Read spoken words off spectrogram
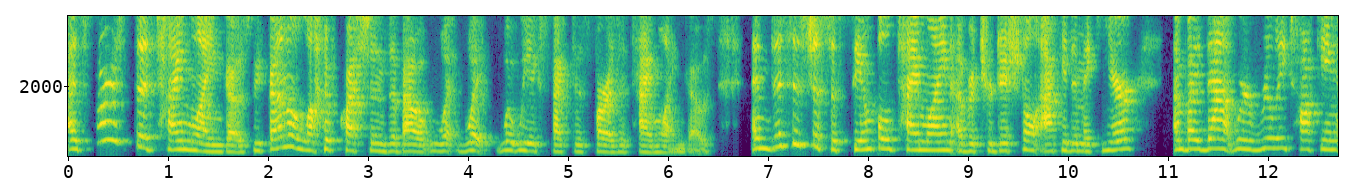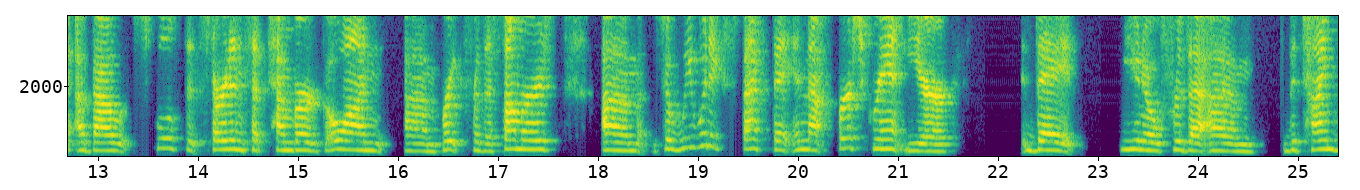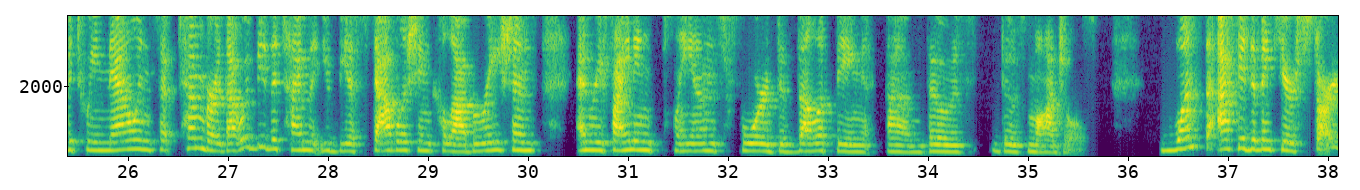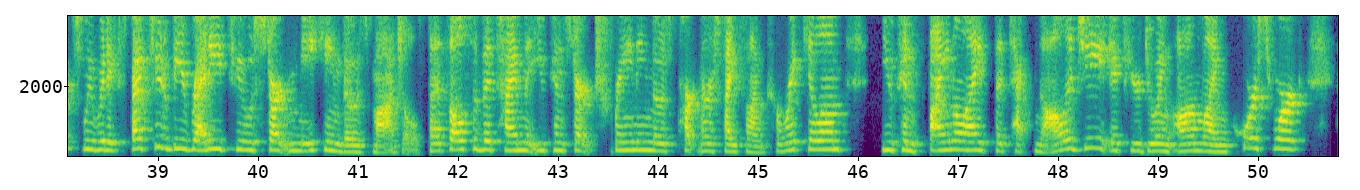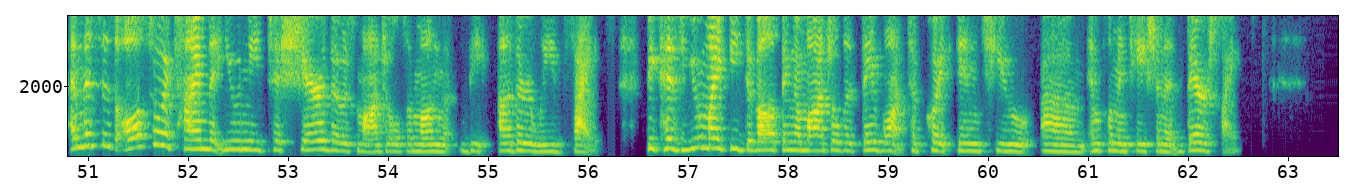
As far as the timeline goes, we've gotten a lot of questions about what, what, what we expect as far as a timeline goes. And this is just a sample timeline of a traditional academic year. And by that, we're really talking about schools that start in September, go on um, break for the summers. Um, so we would expect that in that first grant year that, you know, for the, um, the time between now and September, that would be the time that you'd be establishing collaborations and refining plans for developing um, those, those modules once the academic year starts, we would expect you to be ready to start making those modules. That's also the time that you can start training those partner sites on curriculum. You can finalize the technology if you're doing online coursework. And this is also a time that you need to share those modules among the other lead sites because you might be developing a module that they want to put into um, implementation at their site.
